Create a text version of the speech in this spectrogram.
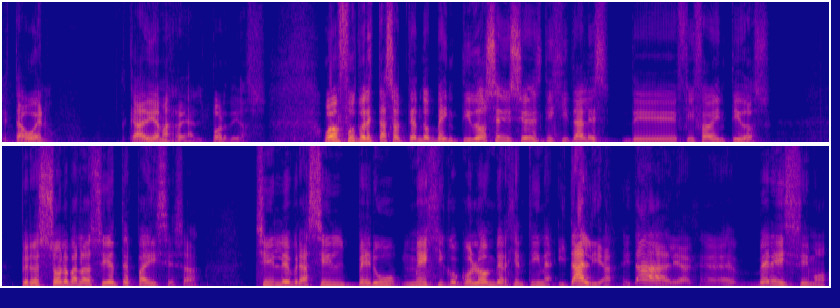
está bueno. Cada día más real, por Dios. OneFootball está sorteando 22 ediciones digitales de FIFA 22. Pero es solo para los siguientes países. ¿ah? Chile, Brasil, Perú, México, Colombia, Argentina, Italia. Italia, eh, verísimo.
